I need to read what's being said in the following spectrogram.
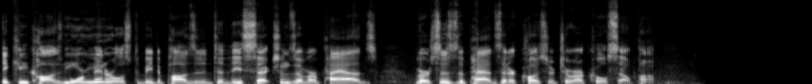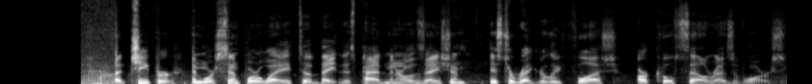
it can cause more minerals to be deposited to these sections of our pads versus the pads that are closer to our cool cell pump. A cheaper and more simpler way to abate this pad mineralization is to regularly flush our cool cell reservoirs.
